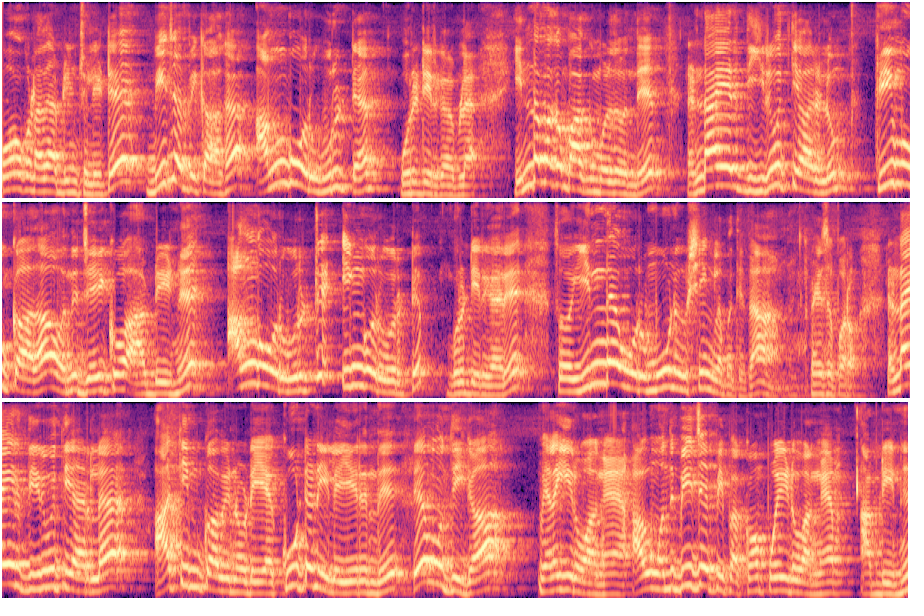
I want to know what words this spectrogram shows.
போகக்கூடாது அப்படின்னு சொல்லிட்டு பிஜேபிக்காக அங்கே ஒரு உருட்டை உருட்டியிருக்காப்புல. இந்த பக்கம் பார்க்கும்பொழுது வந்து ரெண்டாயிரத்தி இருபத்தி ஆறிலும் திமுக தான் வந்து ஜெயிக்கோ அப்படின்னு அங்கே ஒரு உருட்டு இங்கே ஒரு உருட்டு உருட்டியிருக்காரு. ஸோ இந்த ஒரு மூணு விஷயங்களை பற்றி தான் பேச போகிறோம் ரெண்டாயிரத்தி இருபத்தி ஆறில் அதிமுகவினுடைய கூட்டணியில் இருந்து தேமுதிக விலகிடுவாங்க அவங்க வந்து பிஜேபி பக்கம் போயிடுவாங்க அப்படின்னு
